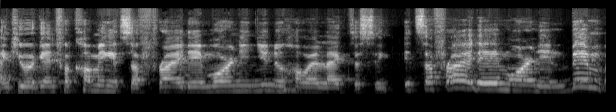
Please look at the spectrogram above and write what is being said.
Thank you again for coming. It's a Friday morning. You know how I like to sing. It's a Friday morning. Bim.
